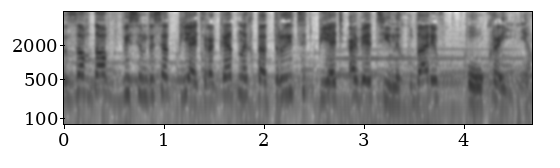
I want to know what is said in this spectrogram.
завдав 85 ракетних та 35 авіаційних ударів по Україні.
